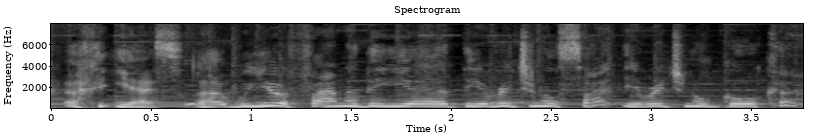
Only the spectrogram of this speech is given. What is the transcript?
yes, uh, were you a fan of the uh, the original site, the original Gawker?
